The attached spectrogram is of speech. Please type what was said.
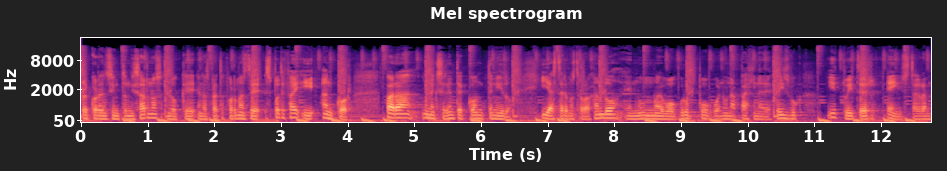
Recuerden sintonizarnos en, lo que, en las plataformas de Spotify y Anchor para un excelente contenido. Y ya estaremos trabajando en un nuevo grupo o en una página de Facebook y Twitter e Instagram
